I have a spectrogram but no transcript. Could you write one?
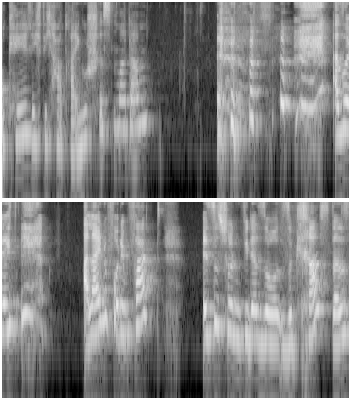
okay, richtig hart reingeschissen, Madame. also ich, alleine vor dem Fakt ist es schon wieder so, so krass, dass,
